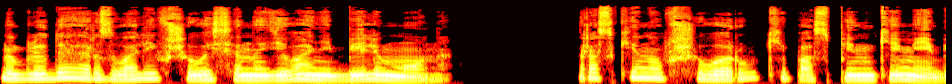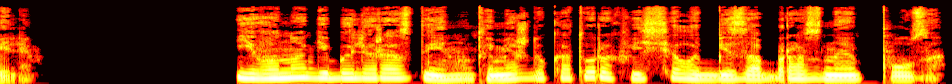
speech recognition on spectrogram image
наблюдая развалившегося на диване бельмона, раскинувшего руки по спинке мебели. Его ноги были раздвинуты, между которых висело безобразное пузо.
